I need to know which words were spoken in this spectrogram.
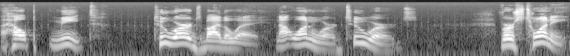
a help meet. Two words, by the way, not one word, two words. Verse 20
